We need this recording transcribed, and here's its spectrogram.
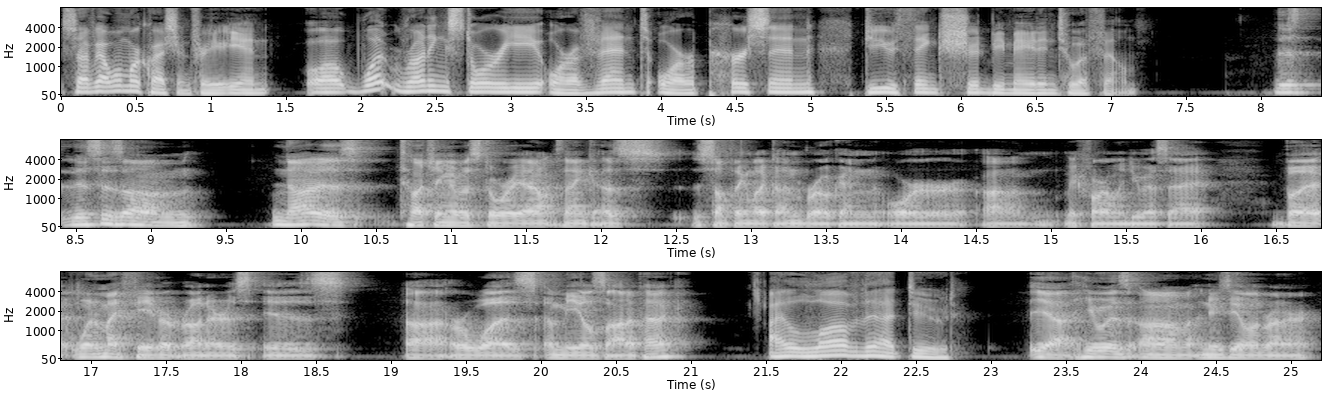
So I've got one more question for you, Ian. Uh, what running story or event or person do you think should be made into a film? This this is um not as touching of a story, I don't think, as something like Unbroken or um, McFarland USA. But one of my favorite runners is uh, or was Emil Zatopek. I love that dude. Yeah, he was um, a New Zealand runner,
